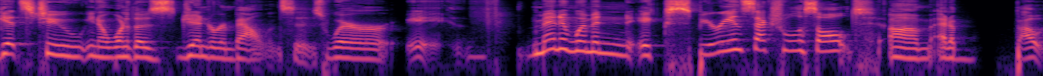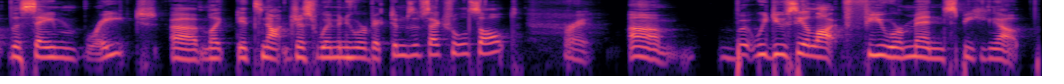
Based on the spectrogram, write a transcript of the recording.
gets to you know one of those gender imbalances where it, men and women experience sexual assault um, at about the same rate. Um, like it's not just women who are victims of sexual assault, Right. um, but we do see a lot fewer men speaking up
